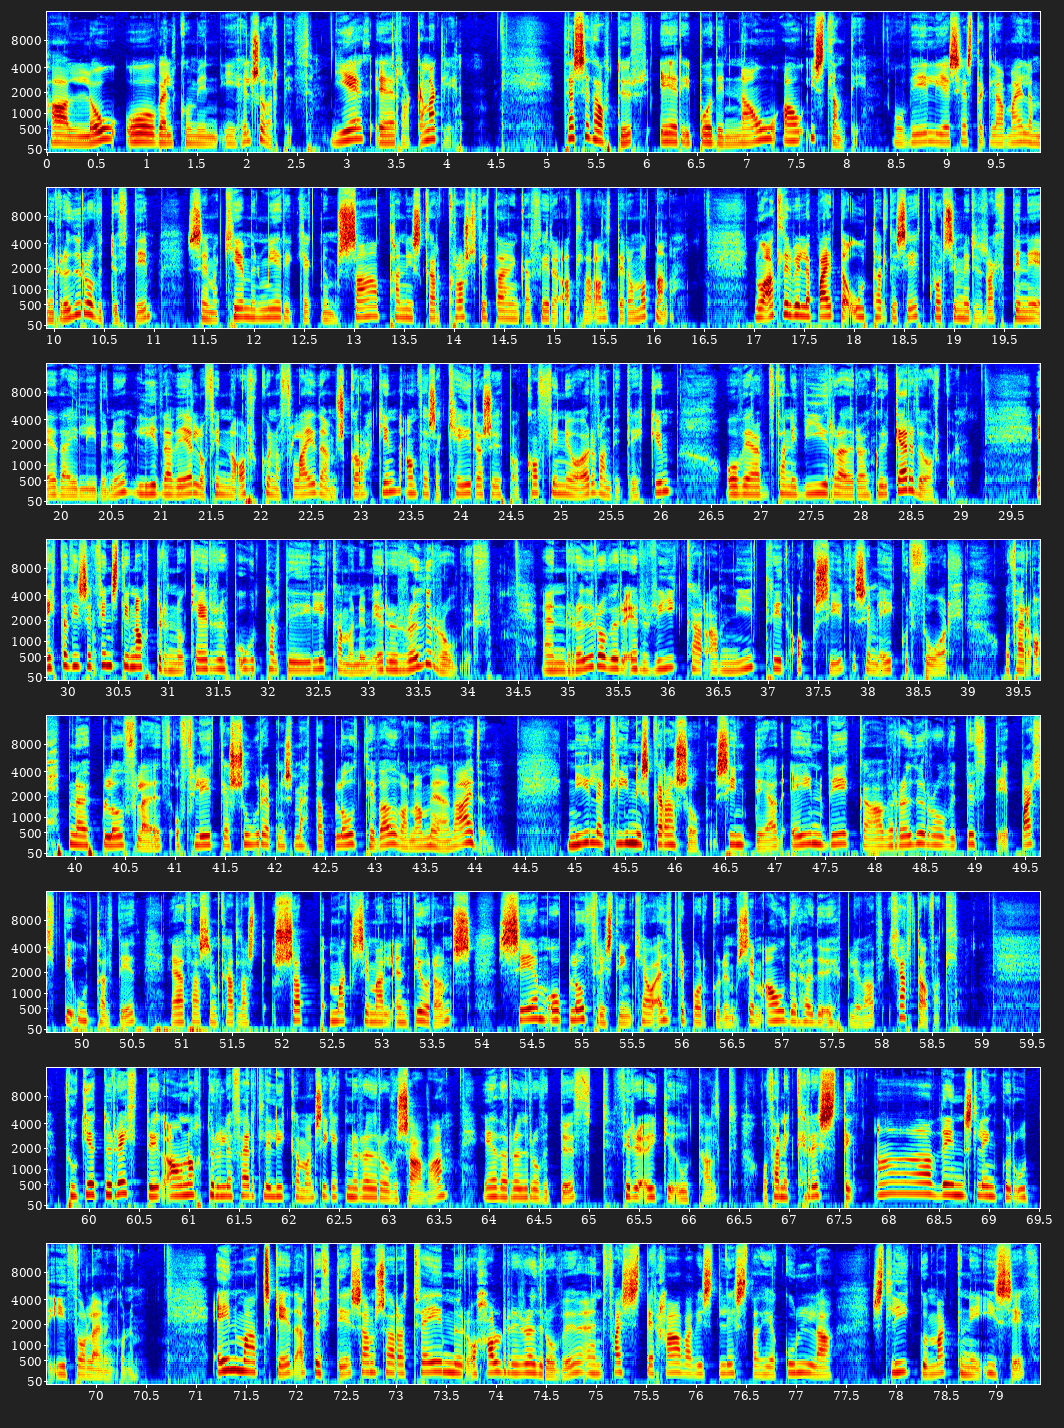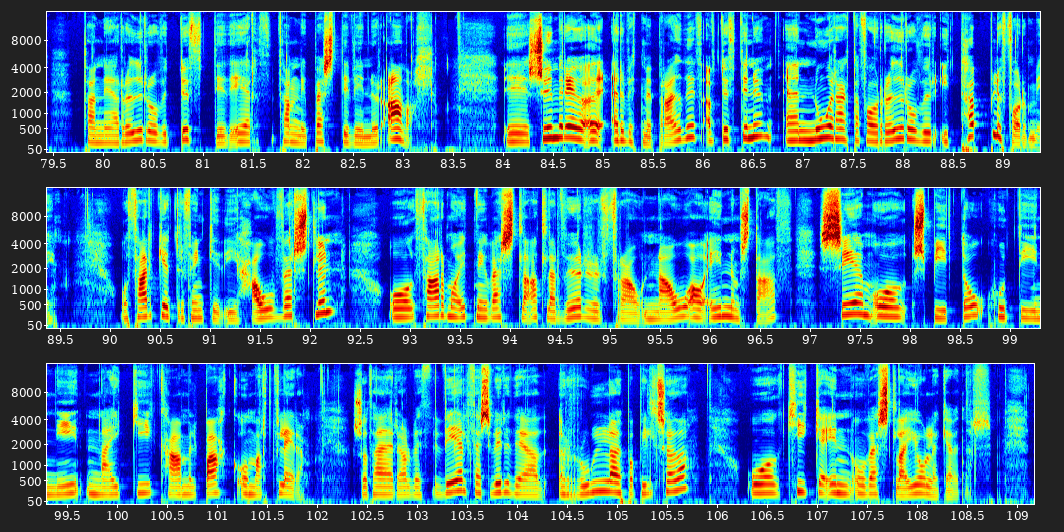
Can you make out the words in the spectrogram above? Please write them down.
Halló og velkomin í helsuvarpið. Ég er Raka Nagli. Þessi þáttur er í bóði ná á Íslandi og vil ég sérstaklega mæla með rauðrófudufti sem að kemur mér í gegnum satanískar crossfit-æfingar fyrir allar aldir á modnana. Nú allir vilja bæta útaldi sitt hvort sem er í rættinni eða í lífinu, líða vel og finna orkun að flæða um skrokkin án þess að keira sig upp af koffinni og örfandi drikkjum og vera þannig výraður á einhverju gerfi orku. Eitt af því sem finnst í náttúrunu og keirir upp úttaldið í líkamannum eru rauðrófur. En rauðrófur eru ríkar af nýtrið oxíð sem eigur þól og þær opna upp blóðflæðið og flytja súrefnismetta blóð til vöðvana meðan við æfum. Nýlega klíniska rannsókn síndi að ein vika af rauðurófi dufti bætti útaldið eða það sem kallast submaximal endurance sem og blóðþristing hjá eldri borgurum sem áður hafðu upplifað hjartáfall. Þú getur reytið á náttúrulega ferli líkamanns í gegnum rauðrófi safa eða rauðrófi duft fyrir aukið úttald og þannig kristig aðeins lengur út í þólæfingunum. Ein matskeið af dufti samsvara tveimur og hálfri rauðrófu en fæstir hafa vist lista því að gulla slíku magni í sig þannig að rauðrófu duftið er þannig besti vinnur aðal. E, sumir eiga erfitt með bræðið af duftinu en nú er hægt að fá rauðrófur í töfluformi og þar getur fengið í háverslun og þar má einnig versla allar vörur frá ná á einum stað sem og Speedo, Houdini, Nike, Camelback og margt fleira. Svo það er alveg vel þess virði að rúla upp á bílsöða og kíkja inn og versla jólægjafinnar.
